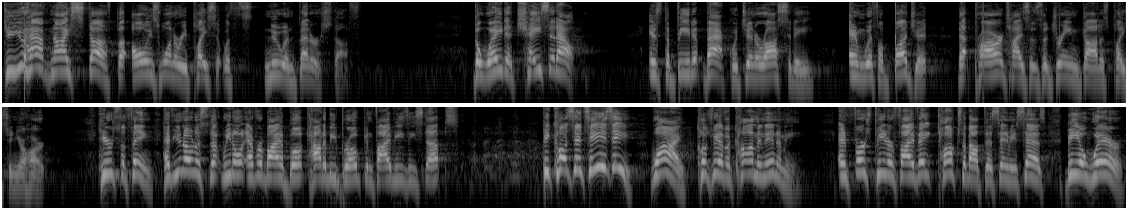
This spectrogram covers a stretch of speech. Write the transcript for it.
Do you have nice stuff but always want to replace it with new and better stuff? The way to chase it out is to beat it back with generosity and with a budget that prioritizes the dream God has placed in your heart. Here's the thing have you noticed that we don't ever buy a book, How to Be Broke in Five Easy Steps? Because it's easy. Why? Because we have a common enemy. And 1 Peter 5 8 talks about this enemy. He says, Be aware,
